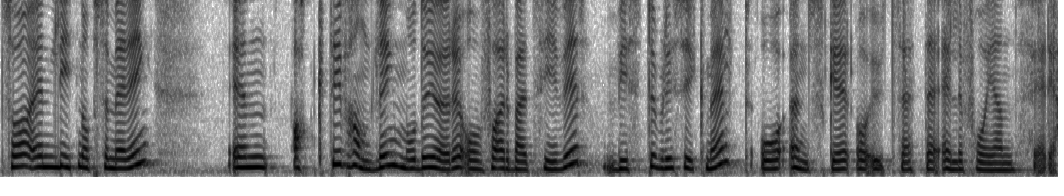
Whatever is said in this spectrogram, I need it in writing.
så en liten oppsummering. En aktiv handling må du gjøre overfor arbeidsgiver hvis du blir sykemeldt og ønsker å utsette eller få igjen ferie.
